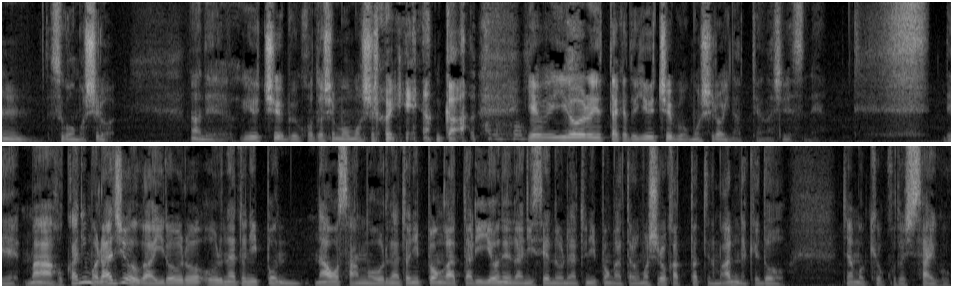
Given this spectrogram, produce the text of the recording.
うん、すごい面白い。なんで、YouTube 今年も面白い。なんかい、いろいろ言ったけど YouTube 面白いなって話ですね。で、まあ他にもラジオがいろいろオールナイトニッポン、なおさんのオールナイトニッポンがあったり、米田2000のオールナイトニッポンがあったら面白かったっていうのもあるんだけど、じゃあもう今日今年最後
